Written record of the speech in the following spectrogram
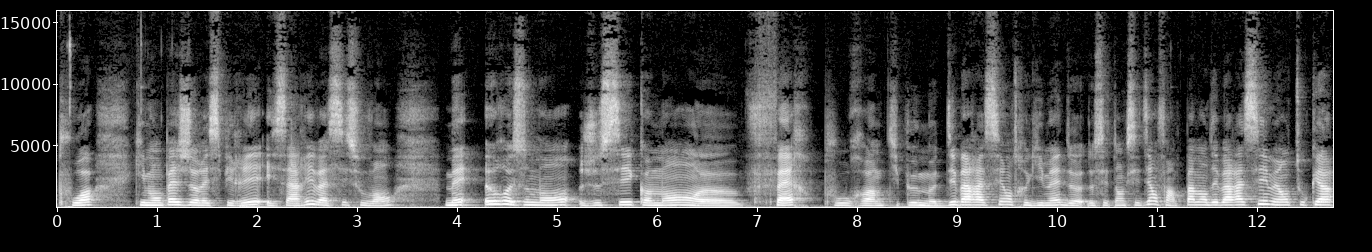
poids qui m'empêche de respirer et ça arrive assez souvent. Mais heureusement, je sais comment euh, faire pour un petit peu me débarrasser, entre guillemets, de, de cette anxiété. Enfin, pas m'en débarrasser, mais en tout cas,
